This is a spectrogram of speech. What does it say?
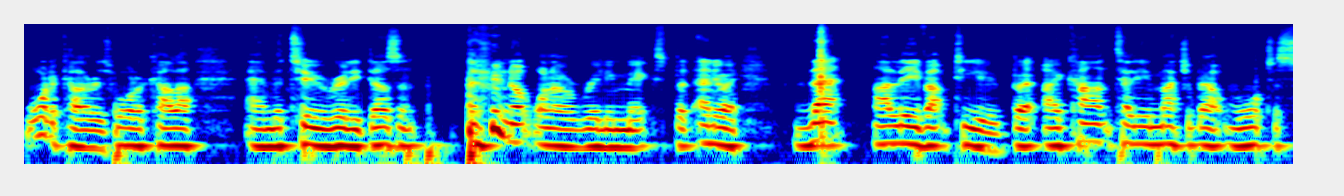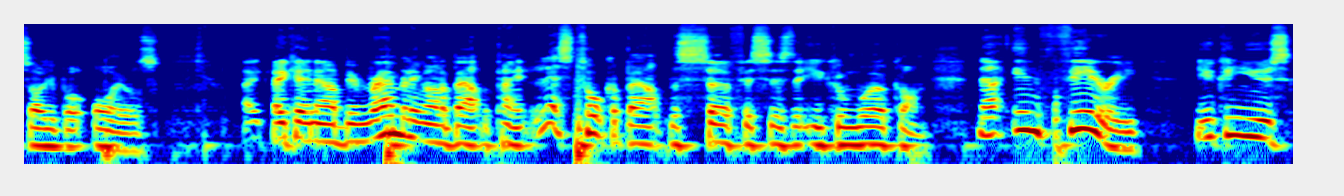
watercolor is watercolor, and the two really doesn't do not want to really mix. But anyway, that I leave up to you. But I can't tell you much about water soluble oils. Okay, now I've been rambling on about the paint. Let's talk about the surfaces that you can work on. Now, in theory, you can use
